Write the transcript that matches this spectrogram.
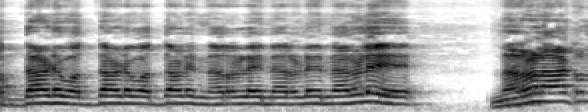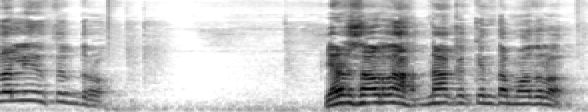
ಒದ್ದಾಡಿ ಒದ್ದಾಡಿ ಒದ್ದಾಡಿ ನರಳೆ ನರಳೆ ನರಳೆ ನರಳಾಟದಲ್ಲಿ ಇರ್ತಿದ್ರು. ಎರಡು ಸಾವಿರದ ಹದಿನಾಲ್ಕಕ್ಕಿಂತ ಮೊದಲು.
